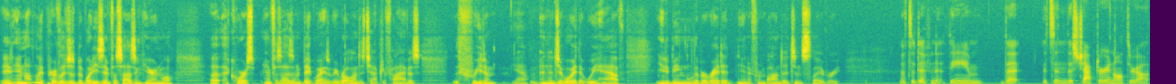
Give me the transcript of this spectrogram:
And, and not only privileges, but what he's emphasizing here, and we'll, uh, of course, emphasize in a big way as we roll into chapter 5, is the freedom yeah. Mm-hmm. and the joy that we have you know, being liberated, you know, from bondage and slavery. That's a definite theme that it's in this chapter and all throughout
